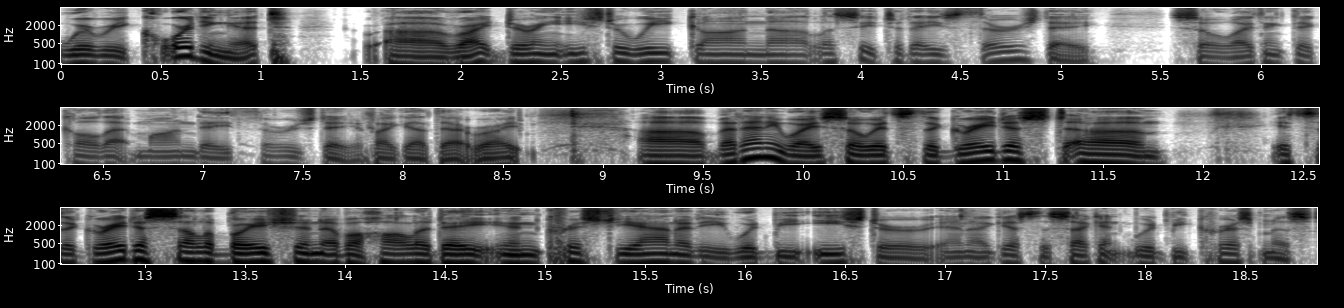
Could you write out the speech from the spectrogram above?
we're recording it uh, right during Easter week on, uh, let's see, today's Thursday. So I think they call that Maundy Thursday, if I got that right. Uh, but anyway, so it's the greatest. Um, it's the greatest celebration of a holiday in Christianity would be Easter, and I guess the second would be Christmas.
